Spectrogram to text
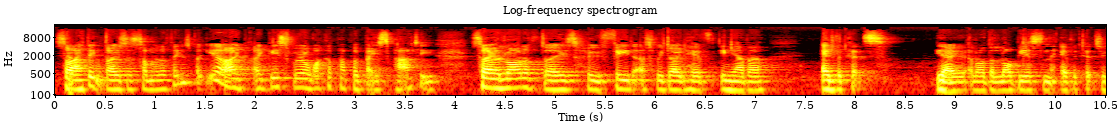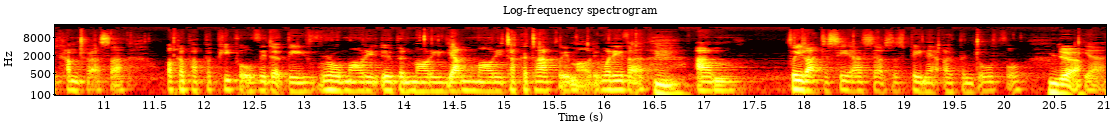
So I think those are some of the things. But yeah, I, I guess we're a Whakapapa based party. So a lot of those who feed us, we don't have any other advocates. You know, a lot of the lobbyists and the advocates who come to us are Whakapapa people, whether it be rural Māori, urban Māori, young Māori, takatapui Māori, whatever. Mm. Um, we like to see ourselves as being that open door for. Yeah. Yeah.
